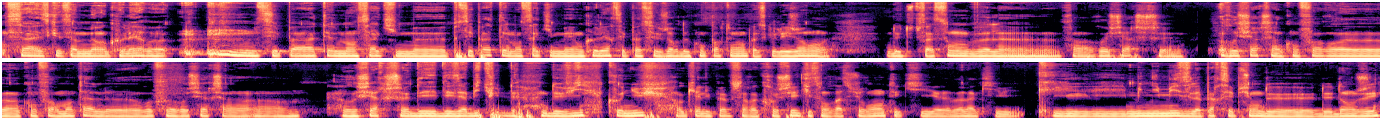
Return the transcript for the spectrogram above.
ça, est-ce que ça me met en colère C'est pas tellement ça qui me, c'est pas tellement ça qui me met en colère. C'est pas ce genre de comportement parce que les gens de toute façon veulent, euh, enfin recherchent euh, recherche un confort euh, un confort mental recherche recherche des, des, habitudes de vie connues auxquelles ils peuvent se raccrocher qui sont rassurantes et qui voilà qui qui minimisent la perception de, de danger.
